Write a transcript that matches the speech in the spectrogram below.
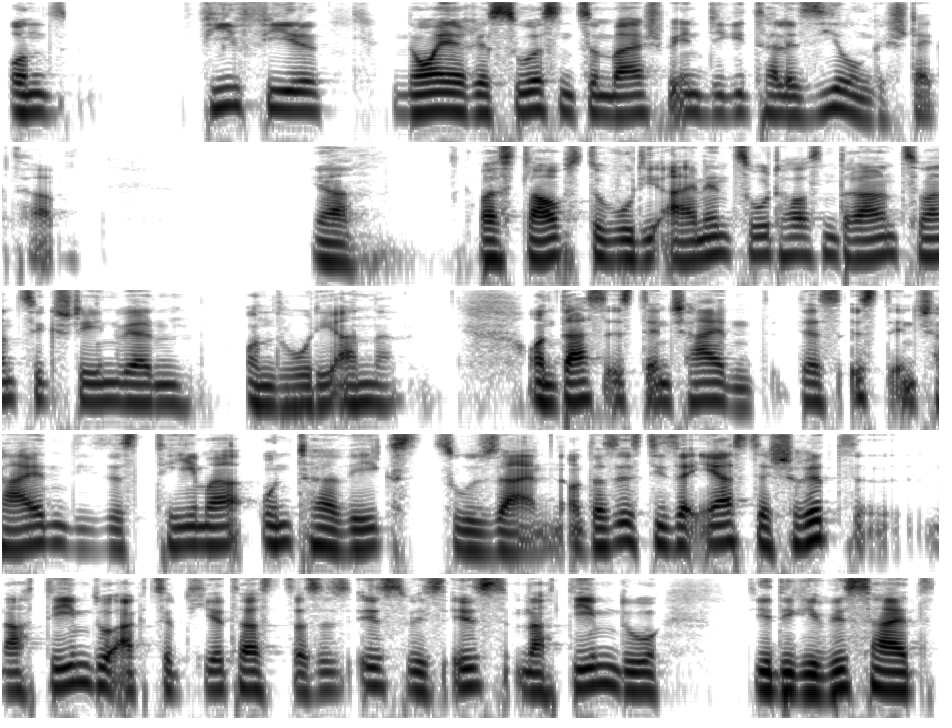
und viel, viel neue Ressourcen zum Beispiel in Digitalisierung gesteckt haben. Ja, was glaubst du, wo die einen 2023 stehen werden und wo die anderen? Und das ist entscheidend. Das ist entscheidend, dieses Thema unterwegs zu sein. Und das ist dieser erste Schritt, nachdem du akzeptiert hast, dass es ist, wie es ist, nachdem du dir die Gewissheit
